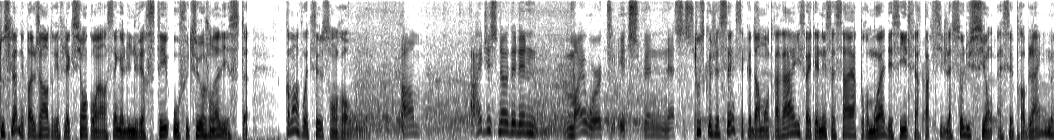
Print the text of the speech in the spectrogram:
Tout cela n'est pas le genre de réflexion qu'on enseigne à l'université aux futurs journalistes. Comment voit-il son rôle? Tout ce que je sais, c'est que dans mon travail, ça a été nécessaire pour moi d'essayer de faire partie de la solution à ces problèmes,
